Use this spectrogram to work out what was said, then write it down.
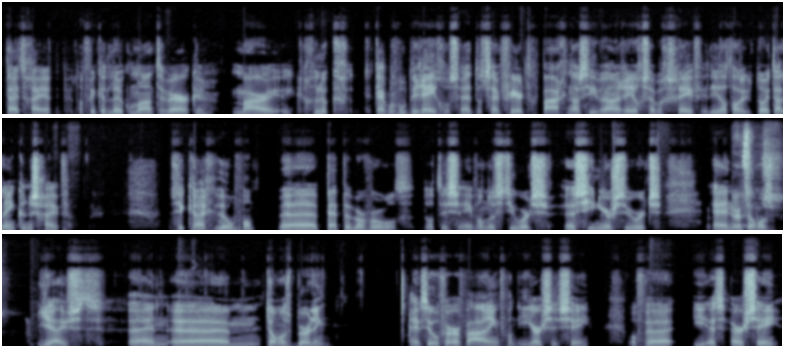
tijd vrij heb. Dan vind ik het leuk om aan te werken. Maar ik, gelukkig, kijk bijvoorbeeld die regels. Hè. Dat zijn 40 pagina's die we aan regels hebben geschreven. Die dat had ik nooit alleen kunnen schrijven. Dus ik krijg hulp van eh Peppe bijvoorbeeld. Dat is een van de stewards, eh, senior stewards. En Thomas, juist. En ehm, Thomas Burling heeft heel veel ervaring van IRCC. Of eh, ISRC.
